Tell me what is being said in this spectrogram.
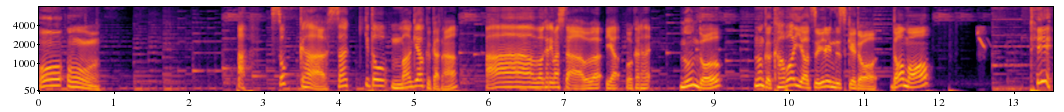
おうん。あ、そっか。さっきと真逆かな？あー、わかりました。わ、いや、わからない。なんだ？なんか可愛いやついるんですけど。どうもって。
